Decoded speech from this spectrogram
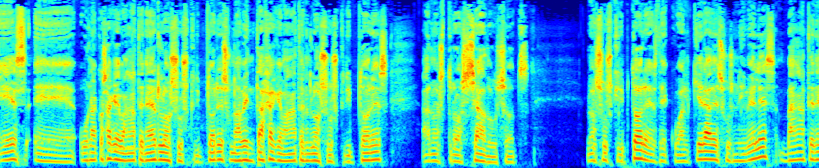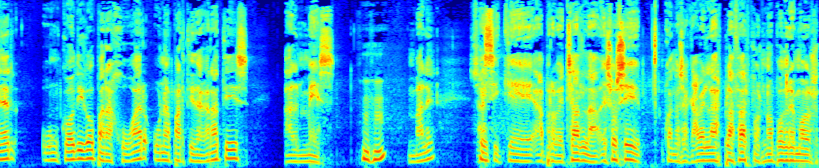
es eh, una cosa que van a tener los suscriptores, una ventaja que van a tener los suscriptores a nuestros Shadow Shots. Los suscriptores de cualquiera de sus niveles van a tener un código para jugar una partida gratis al mes. ¿Vale? Así que aprovechadla. Eso sí, cuando se acaben las plazas, pues no podremos.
